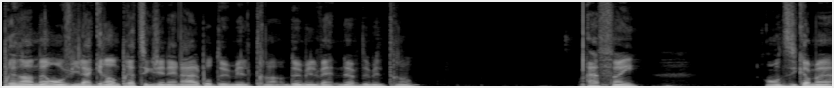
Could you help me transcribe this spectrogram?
Présentement, on vit la grande pratique générale pour 2030 2029-2030. Afin, on dit comment.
